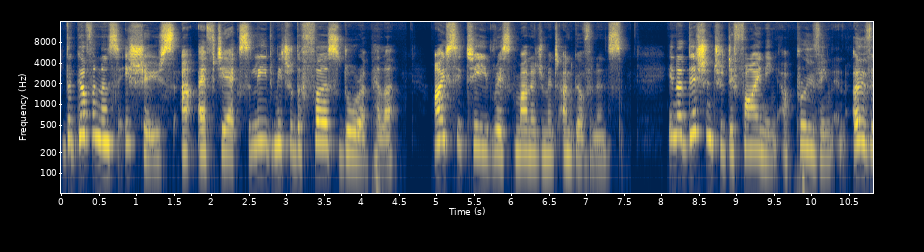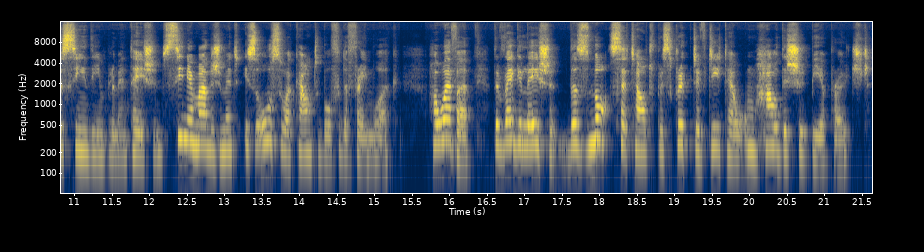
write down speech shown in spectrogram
The governance issues at FTX lead me to the first DORA pillar, ICT risk management and governance. In addition to defining, approving, and overseeing the implementation, senior management is also accountable for the framework. However, the regulation does not set out prescriptive detail on how this should be approached.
